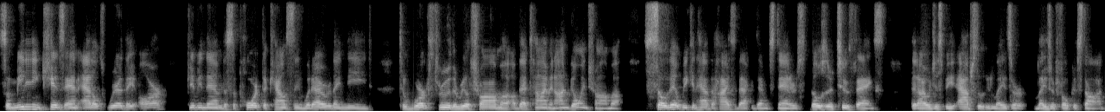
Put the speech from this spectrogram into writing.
So meeting kids and adults where they are, giving them the support, the counseling, whatever they need to work through the real trauma of that time and ongoing trauma so that we can have the highest of academic standards. Those are the two things that I would just be absolutely laser, laser focused on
